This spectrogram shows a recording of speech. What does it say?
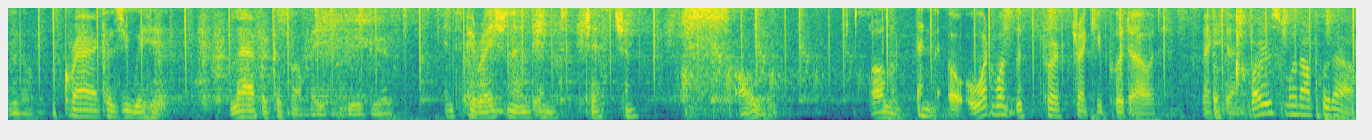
You know, crying because you were hit, laughing because something made you feel good. Inspiration and indigestion. All of it. All of it. And uh, what was the first track you put out back The then? first one I put out,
